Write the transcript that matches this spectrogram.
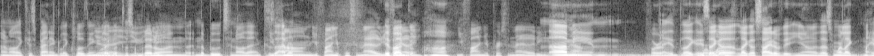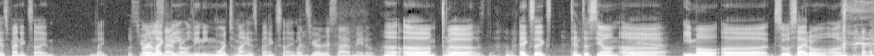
I don't know like Hispanic like clothing like with the you- sombrero you- and, the, and the boots and all that. Because I found don't. you find your personality. If I go, huh? you find your personality. I now? mean, For- it, like it's for like a like a side of it, you know. That's more like my Hispanic side, like what's your or like side, leaning more to my Hispanic side. What's your other side made of? uh, um, Oh, uh, XX Tentacion, Oh, uh, emo, uh, suicidal. Uh,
